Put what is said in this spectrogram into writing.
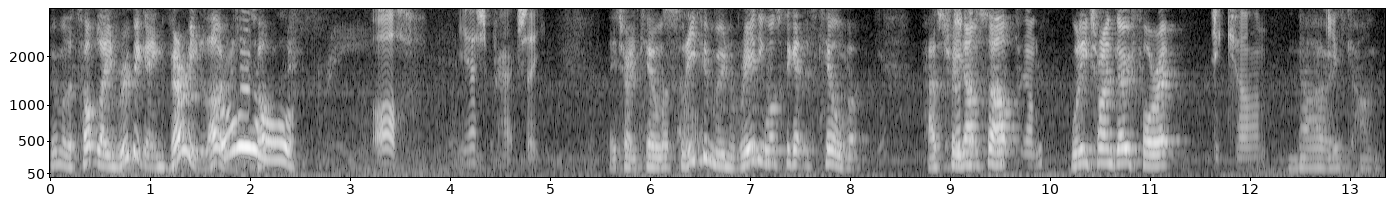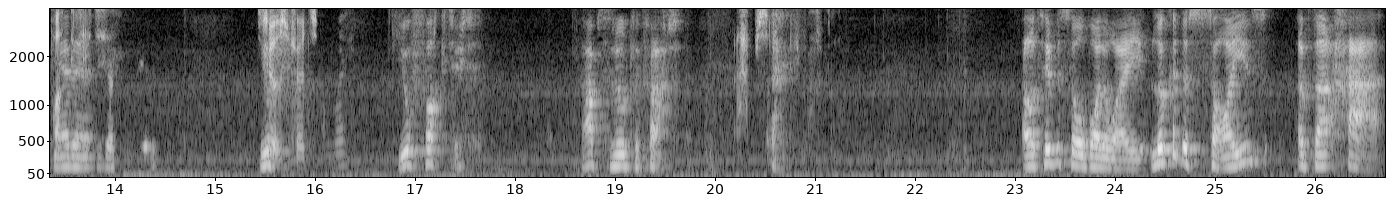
Timber. On the top lane, Ruby getting very low at the top. Oh, yes, Braxxy. They try and kill. Sleeping Moon really wants to get this kill, but has tree dance up. Will he try and go for it? He can't. No, he can't get it. it. He's You're got f- his treads on. You fucked it. Absolutely fat. Absolutely. Oh, Timbersaw, by the way, look at the size of that hat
